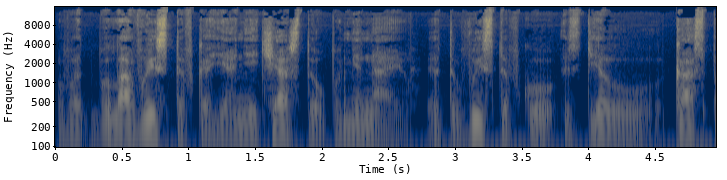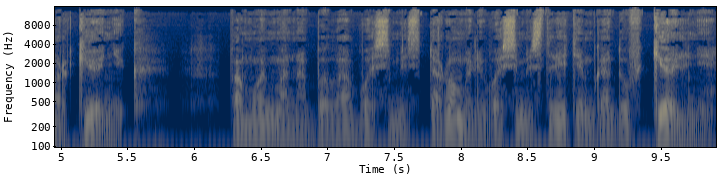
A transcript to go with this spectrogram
Вот была выставка, я не часто упоминаю. Эту выставку сделал Каспар Кёник. По-моему, она была в 82 или 83 году в Кёльне.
